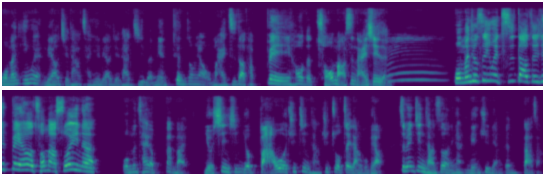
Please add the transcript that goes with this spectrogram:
我们因为了解它的产业，了解它基本面，更重要，我们还知道它背后的筹码是哪一些人。嗯，我们就是因为知道这些背后的筹码，所以呢，我们才有办法、有信心、有把握去进场去做这档股票。这边进场之后，你看连续两根大涨，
